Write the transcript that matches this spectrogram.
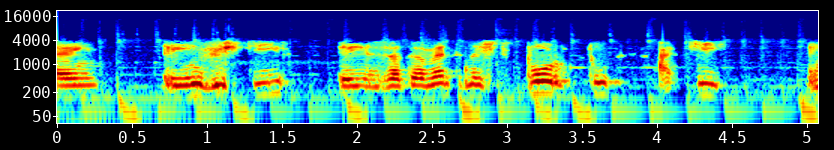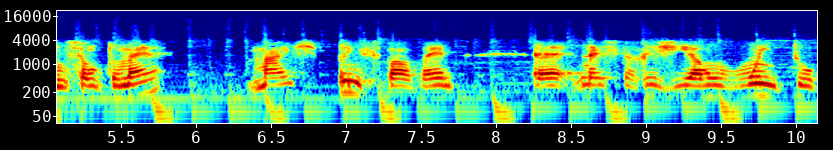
em, em investir exatamente neste porto aqui em São Tomé, mas principalmente eh, nesta região muito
